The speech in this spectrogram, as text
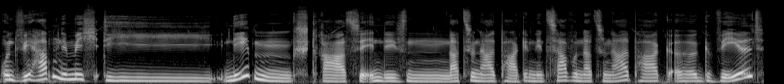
und wir haben nämlich die Nebenstraße in diesen Nationalpark, in den Tsavo Nationalpark äh, gewählt.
